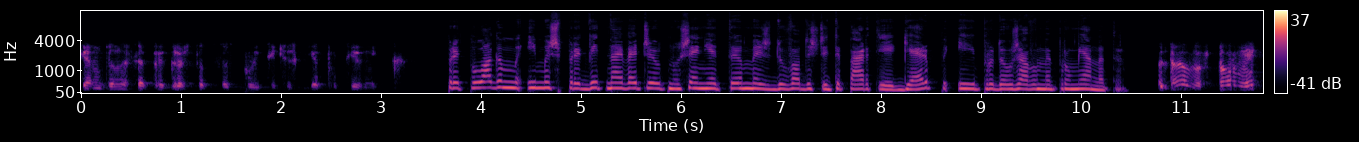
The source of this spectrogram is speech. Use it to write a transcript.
хем да не се прегръщат с политическия противник. Предполагам, имаш предвид най-вече отношенията между водещите партии ГЕРБ и продължаваме промяната. Да, във вторник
